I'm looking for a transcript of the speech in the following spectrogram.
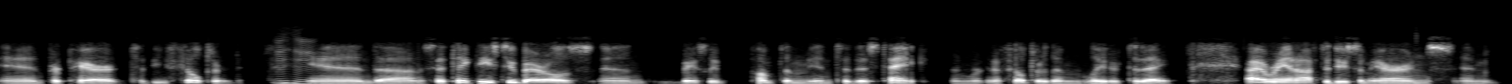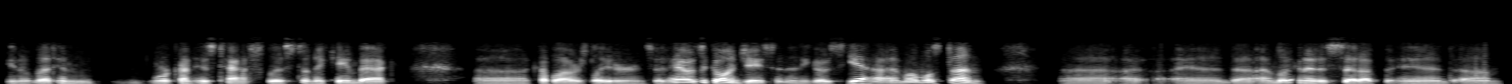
and prepare it to be filtered. Mm-hmm. And uh, said, take these two barrels and basically pump them into this tank, and we're going to filter them later today. I ran off to do some errands and you know let him work on his task list, and I came back uh, a couple hours later and said, "Hey, how's it going, Jason?" And he goes, "Yeah, I'm almost done." Uh, and uh, I'm looking at his setup and um,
